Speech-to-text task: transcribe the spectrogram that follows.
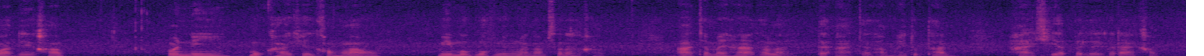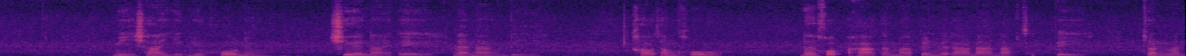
วัสดีครับ วันนี้มุกคลายเครียดของเรา มีมุกมุกหนึงมานำเสนอครับ อาจจะไม่ฮาเท่าไหร่ แต่อาจจะทำให้ทุกท่านหายเครียดไปเลยก็ได้ครับ มีชายหญิงอยู่คู่หนึ่งชื่อนายเอและนางบีเขาทั้งคู่ ได้คบหากันมาเป็นเวลานานนับสิบปี จนวัน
